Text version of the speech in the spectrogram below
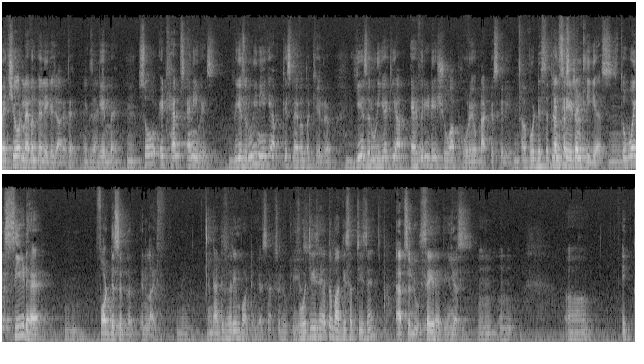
मेच्योर लेवल पे लेके जा रहे थे Exactly. गेम में। सो इट हेल्प्स एनी वेज तो ये ज़रूरी नहीं है कि आप किस लेवल तक खेल रहे हो। ये ज़रूरी है कि आप एवरी डे शो अप हो रहे हो प्रैक्टिस के लिए। वो डिसिप्लिन कंसिस्टेंटली यस तो वो एक सीड है। For discipline in life and that is very important yes absolutely वो चीज़ है तो बाकी सब चीज़ें एब्सोल्युटली सही रहती हैं यस आपकी। एक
